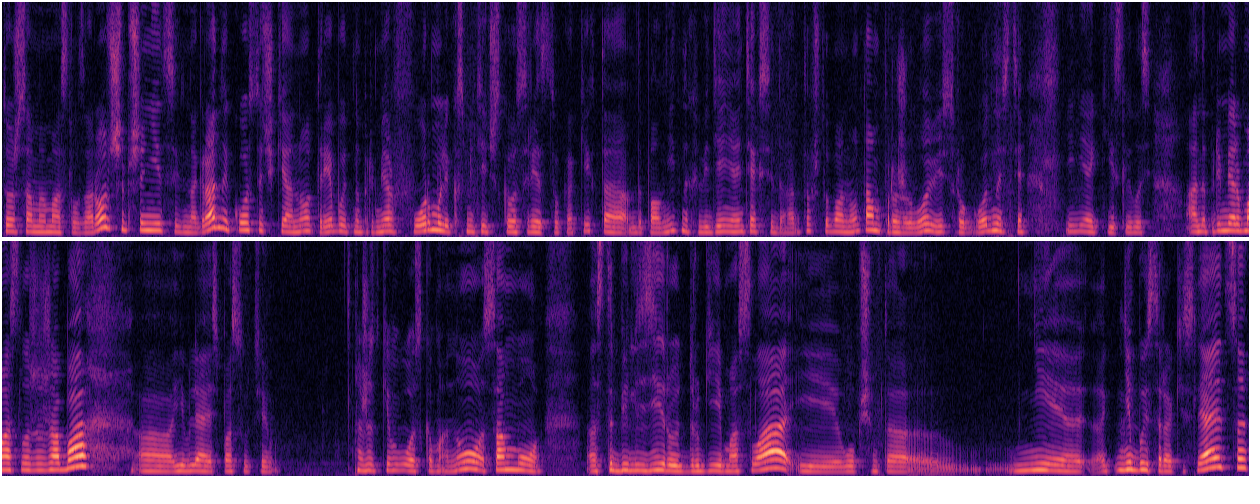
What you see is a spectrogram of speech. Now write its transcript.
то же самое масло зародышей пшеницы, виноградной косточки, оно требует, например, в формуле косметического средства каких-то дополнительных введений антиоксидантов, чтобы оно там прожило весь срок годности и не окислилось. А, например, масло жожоба, а, являясь, по сути, жидким воском, оно само Э, стабилизирует другие масла и, в общем-то, не, не быстро окисляется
